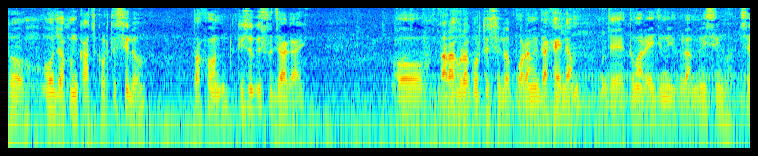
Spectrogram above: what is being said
তো ও যখন কাজ করতেছিল, তখন কিছু কিছু জায়গায় ও তাড়াহুড়া করতেছিল, পরে আমি দেখাইলাম যে তোমার এই জিনিসগুলো মিসিং হচ্ছে।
